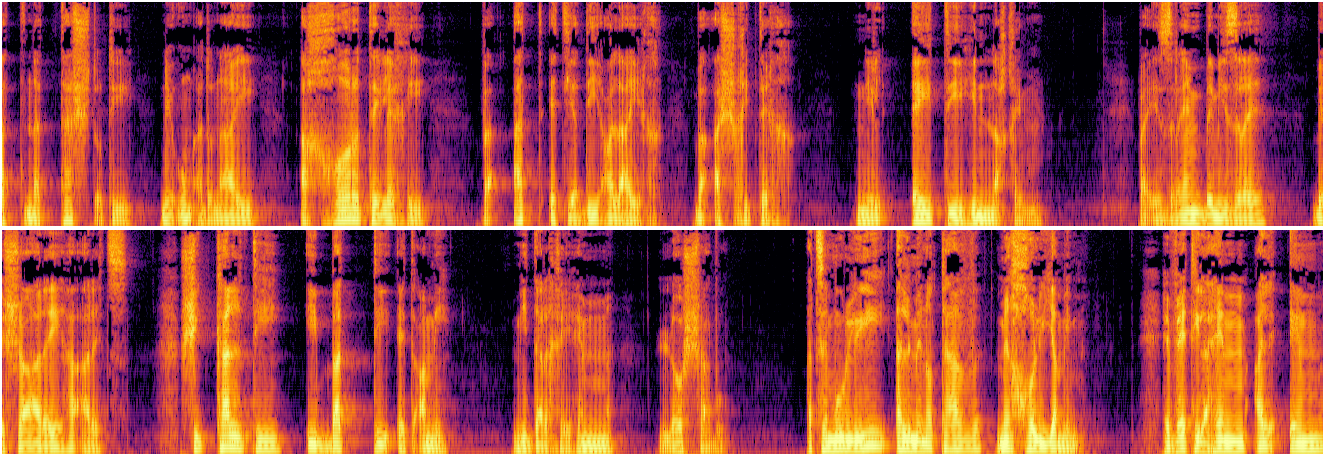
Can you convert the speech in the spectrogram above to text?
את נטשת אותי, נאום אדוני, אחור תלכי, ואת את ידי עלייך, ואשחיתך. נלאיתי הנחם. ואזרם במזרה, בשערי הארץ. שיקלתי, איבדתי את עמי, מדרכיהם לא שבו. עצמו לי אלמנותיו מכל ימים. הבאתי להם על אם,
